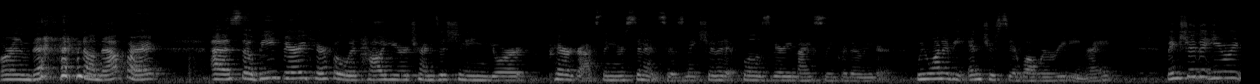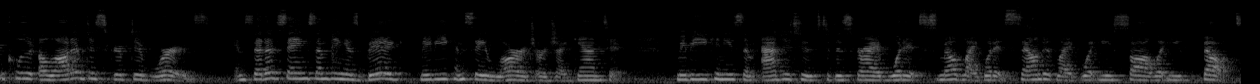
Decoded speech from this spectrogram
or and then on that part. Uh, so be very careful with how you're transitioning your paragraphs and your sentences. Make sure that it flows very nicely for the reader. We want to be interested while we're reading, right? Make sure that you include a lot of descriptive words. Instead of saying something is big, maybe you can say large or gigantic. Maybe you can use some adjectives to describe what it smelled like, what it sounded like, what you saw, what you felt.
